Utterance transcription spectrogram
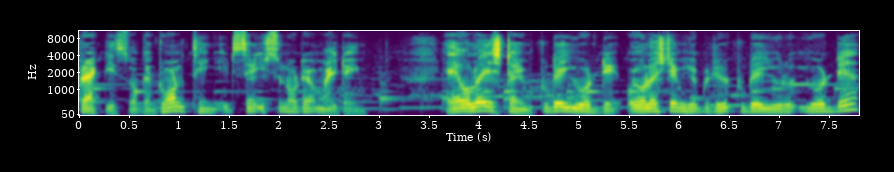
practice okay don't think it's a, it's not a, my time always time. Today your day. Always time you have to do today your your day.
